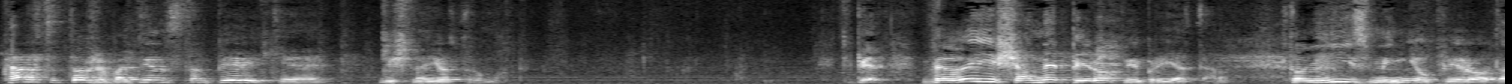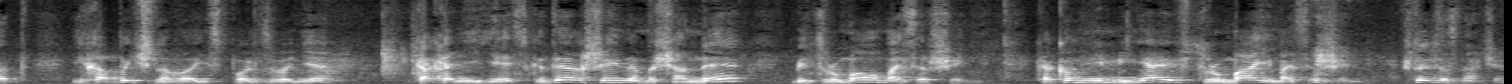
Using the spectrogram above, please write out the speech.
кажется, тоже в одиннадцатом перике Мишнает трумот. Теперь, веле шане пирот мибриятам, что он не изменил пирот от их обычного использования, как они есть, когда шейна машане битрума масершини, как он не меняет трума и масершини. Что это значит?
